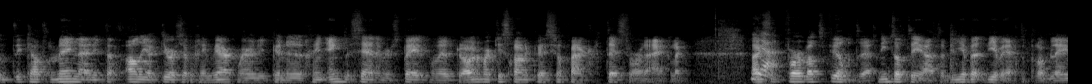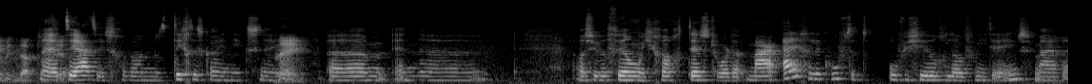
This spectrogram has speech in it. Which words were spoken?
want ik had een mainleiding, ik dacht al die acteurs hebben geen werk meer. Die kunnen geen enkele scène meer spelen vanwege corona. Maar het is gewoon een kwestie van vaker getest worden eigenlijk. Als Ja. voor wat film betreft, niet wat theater. Die hebben, die hebben echt een probleem in dat Nee, het theater is gewoon, omdat het dicht is, kan je niks. Nee. Nee. Ehm, en eh, als je wil filmen, moet je gewoon getest worden. Maar eigenlijk hoeft het officieel, geloof ik, niet eens. Maar eh,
